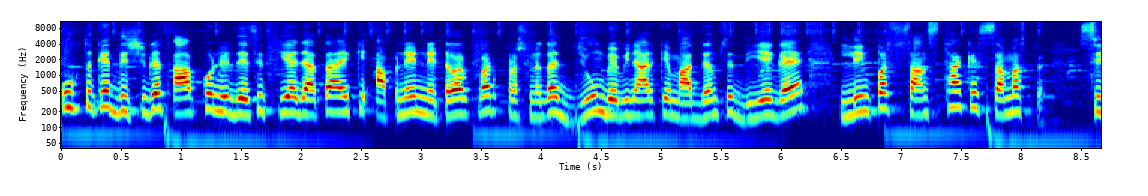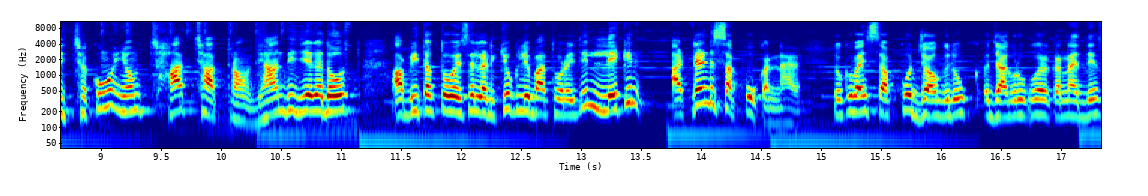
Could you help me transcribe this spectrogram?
उक्त के दृष्टिगत आपको निर्देशित किया जाता है कि अपने नेटवर्क पर प्रश्नगत जूम वेबिनार के माध्यम से दिए गए लिंक पर संस्था के समस्त शिक्षकों एवं छात्र छात्राओं ध्यान दीजिएगा दोस्त, अभी तक तो वैसे लड़कियों के लिए बात हो रही थी, लेकिन अटेंड सबको करना है। क्योंकि भाई सबको जागरूक जागरूक वगैरह करना है, देख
